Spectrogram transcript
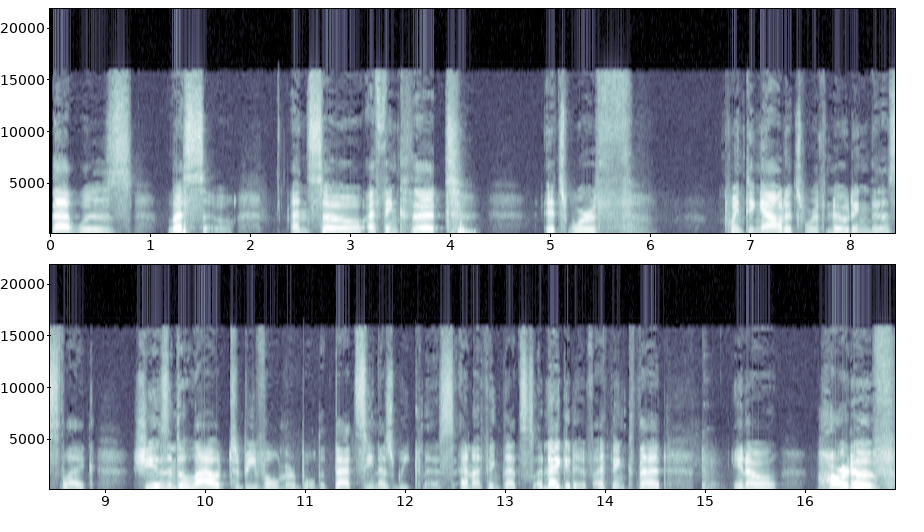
that was less so, and so I think that it's worth pointing out. It's worth noting this, like she isn't allowed to be vulnerable that that's seen as weakness and i think that's a negative. I think that you know part of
